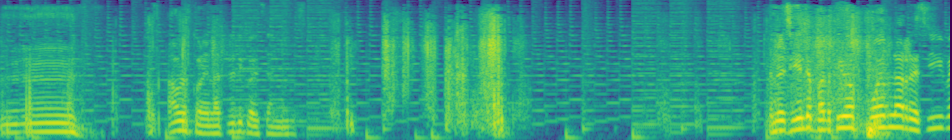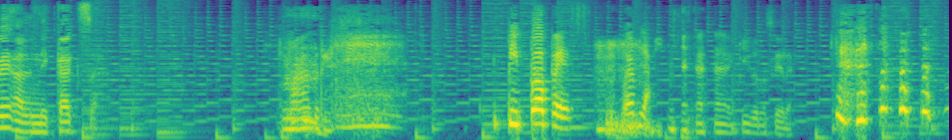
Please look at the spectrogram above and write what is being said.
Mm, vámonos con el Atlético de San Luis. En el siguiente partido, Puebla recibe al Necaxa. Madre. Pipopes. Puebla. Qué grosera.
